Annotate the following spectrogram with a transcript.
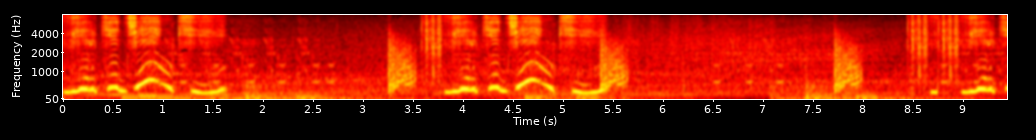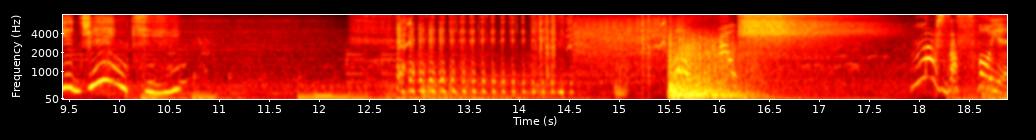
Wielkie dzięki! Wielkie dzięki! Wielkie dzięki! Masz za swoje!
